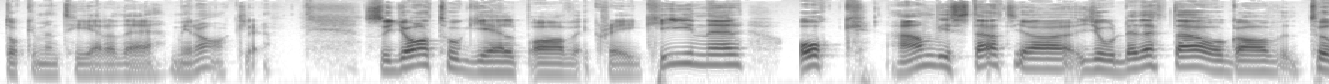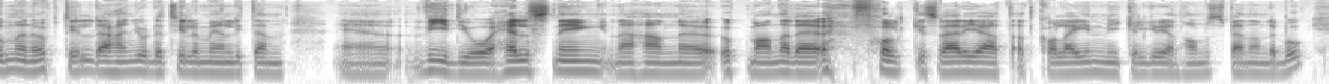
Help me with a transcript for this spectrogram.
dokumenterade mirakler. Så jag tog hjälp av Craig Keener och han visste att jag gjorde detta och gav tummen upp till det. Han gjorde till och med en liten eh, videohälsning när han eh, uppmanade folk i Sverige att, att kolla in Mikael Grenholms spännande bok.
